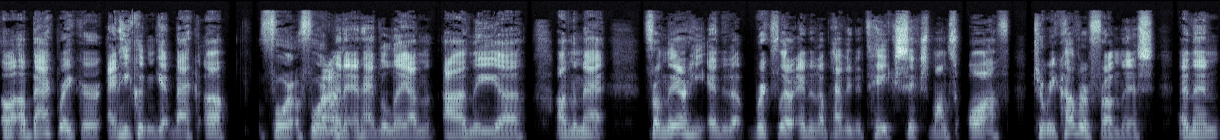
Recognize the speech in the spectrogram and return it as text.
a backbreaker, and he couldn't get back up for for wow. a minute and had to lay on on the uh, on the mat. From there, he ended up Ric Flair ended up having to take six months off to recover from this, and then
